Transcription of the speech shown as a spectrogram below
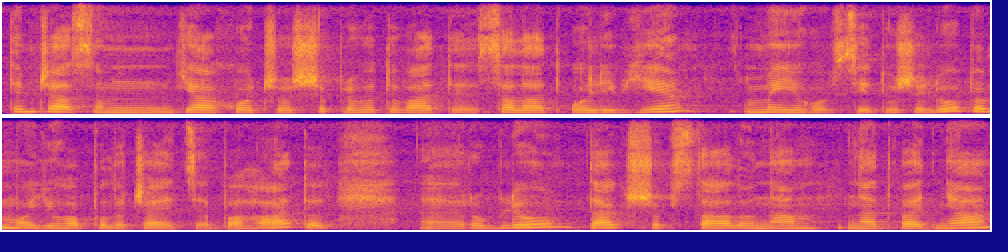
Тим часом я хочу ще приготувати салат олів'є. Ми його всі дуже любимо, його виходить багато. Е, Роблю так, щоб стало нам на два дня.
